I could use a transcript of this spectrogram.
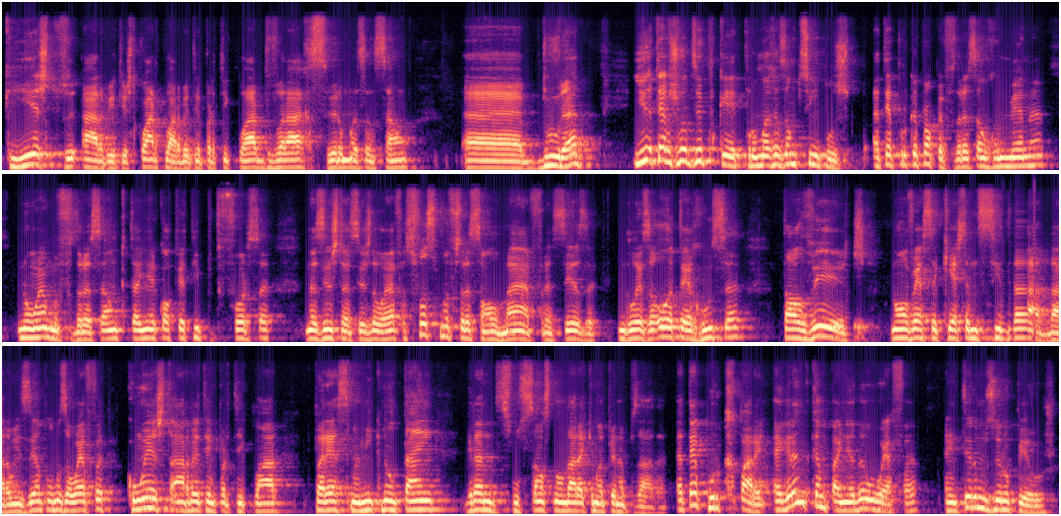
que este árbitro, este quarto árbitro em particular, deverá receber uma sanção uh, dura. E até vos vou dizer porquê. Por uma razão muito simples. Até porque a própria Federação Romena não é uma federação que tenha qualquer tipo de força nas instâncias da UEFA. Se fosse uma federação alemã, francesa, inglesa ou até russa, talvez não houvesse aqui esta necessidade de dar um exemplo, mas a UEFA, com este árbitro em particular, parece-me a mim que não tem grande solução se não dar aqui uma pena pesada. Até porque, reparem, a grande campanha da UEFA, em termos europeus,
